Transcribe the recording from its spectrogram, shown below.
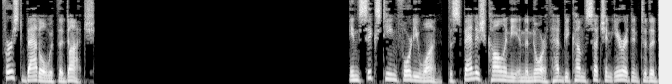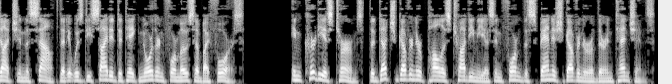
First battle with the Dutch In 1641, the Spanish colony in the north had become such an irritant to the Dutch in the south that it was decided to take northern Formosa by force. In courteous terms, the Dutch governor Paulus Traudenius informed the Spanish governor of their intentions.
